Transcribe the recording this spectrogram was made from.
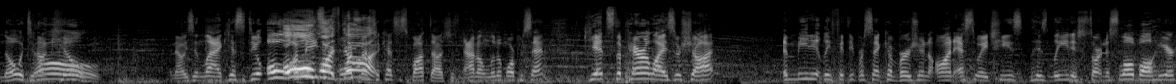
a. No, it did no. not kill. Now he's in lag. He has to deal. Oh, Oh my force God. to catch the spot dodge. Just add on a little more percent. Gets the paralyzer shot. Immediately 50% conversion on S2H. He's, his lead is starting to slow ball here.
